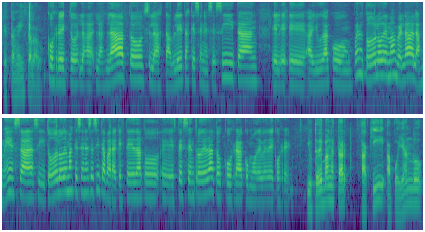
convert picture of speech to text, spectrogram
que están instalados. Correcto, las laptops, las tabletas que se necesitan, eh, eh, ayuda con, bueno, todo lo demás, ¿verdad? Las mesas y todo lo demás que se necesita para que este dato, eh, este centro de datos corra como debe de correr. Y ustedes van a estar aquí apoyando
